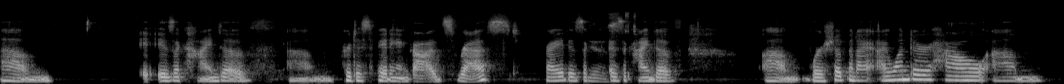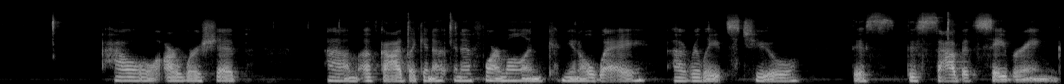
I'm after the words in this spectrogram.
um, is a kind of um, participating in God's rest, right? Is a yes. is a kind of um, worship, and I, I wonder how um, how our worship um, of God, like in a in a formal and communal way, uh, relates to this this Sabbath savoring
